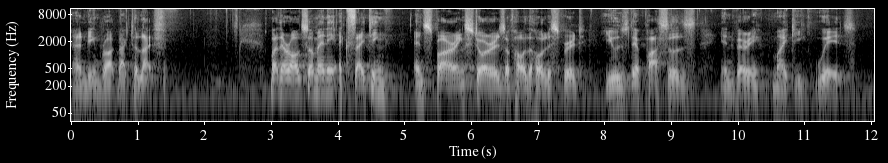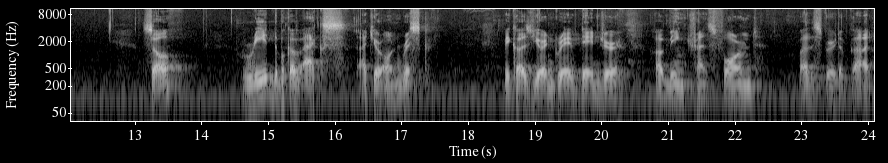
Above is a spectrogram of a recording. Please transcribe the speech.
and being brought back to life. But there are also many exciting, inspiring stories of how the Holy Spirit used the apostles in very mighty ways. So, read the book of Acts at your own risk because you're in grave danger of being transformed by the Spirit of God.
